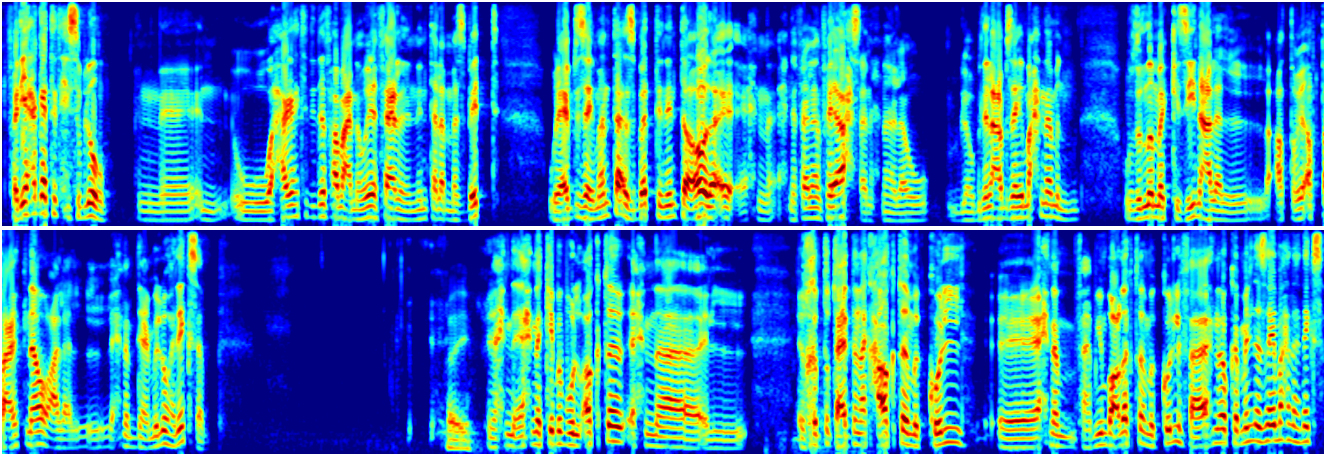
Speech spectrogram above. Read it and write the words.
فدي حاجة تتحسب لهم ان ان وحاجة تدي دفعة معنوية فعلا إن أنت لما اثبت ولعبت زي ما أنت أثبتت إن أنت آه لا إحنا إحنا فعلا فيها أحسن. إحنا لو لو بنلعب زي ما إحنا من وفضلنا مركزين على ال... على الطريقة بتاعتنا وعلى اللي إحنا بنعمله هنكسب. أيوه. إحنا إحنا كيبل أكتر. إحنا ال... الخطة بتاعتنا ناجحة أكتر من الكل. آه، إحنا فاهمين بعض أكتر من الكل. فإحنا لو كملنا زي ما إحنا هنكسب.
